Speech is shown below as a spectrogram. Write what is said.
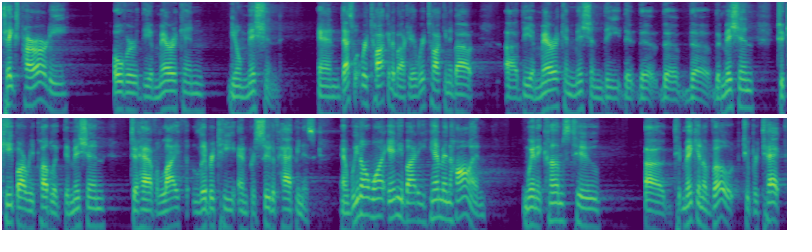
takes priority over the American, you know, mission. And that's what we're talking about here. We're talking about uh, the American mission, the, the, the, the, the, the mission to keep our republic, the mission to have life, liberty, and pursuit of happiness. And we don't want anybody him and hawing when it comes to, uh, to making a vote to protect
